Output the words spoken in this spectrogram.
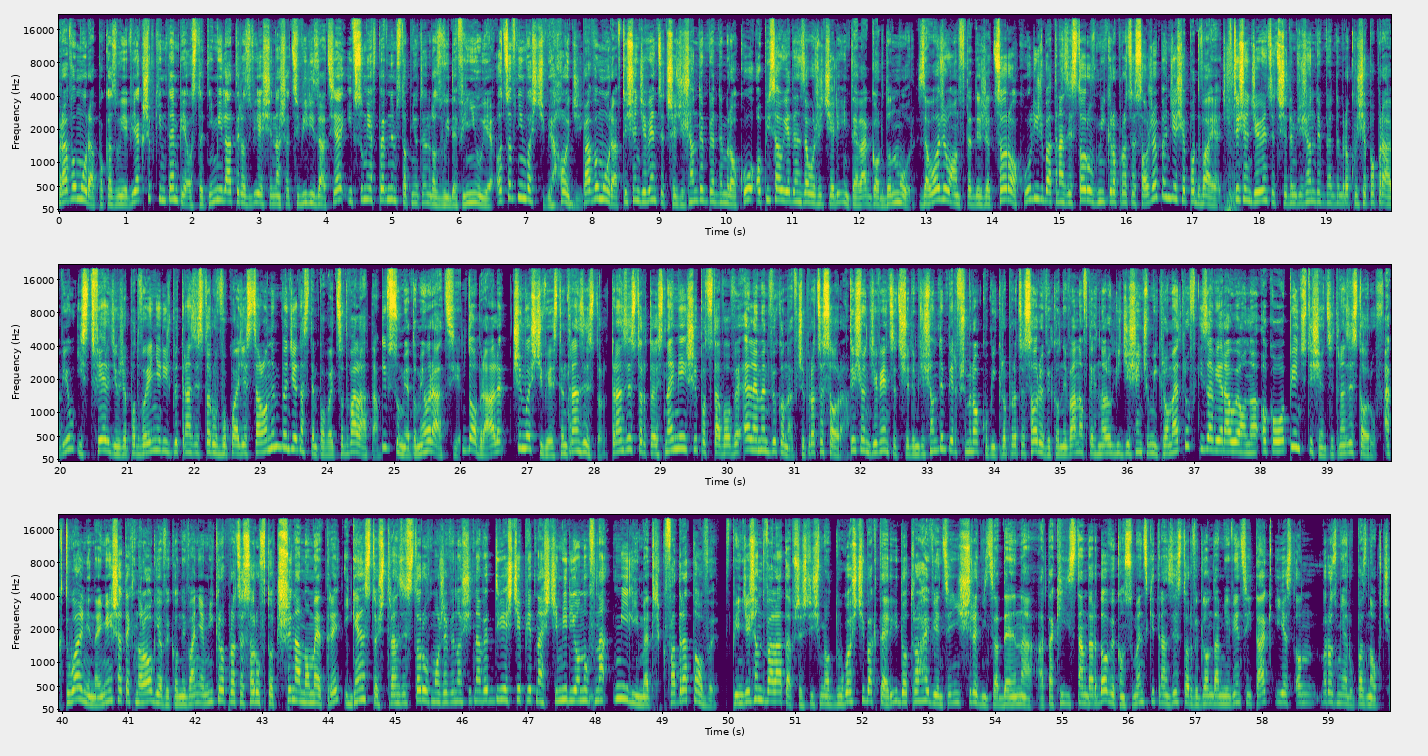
Prawo Mura pokazuje w jak szybkim tempie ostatnimi laty rozwija się nasza cywilizacja i w sumie w pewnym stopniu ten rozwój definiuje, o co w nim właściwie chodzi. Prawo Mura w 1965 roku opisał jeden z założycieli Intela, Gordon Moore. Założył on wtedy, że co roku liczba tranzystorów w mikroprocesorze będzie się podwajać. W 1975 roku się poprawił i stwierdził, że podwojenie liczby tranzystorów w układzie scalonym będzie następować co dwa lata. I w sumie to miał rację. Dobra, ale czym właściwie jest ten tranzystor? Tranzystor to jest najmniejszy podstawowy element wykonawczy procesora. W 1971 roku mikroprocesory wykonywano w technologii 10 mikrometrów i zawierały one około 5000 tranzystorów. Aktualnie najmniejsza technologia wykonywania mikroprocesorów to 3 nanometry i gęstość tranzystorów może wynosić nawet 215 milionów na milimetr kwadratowy. W 52 lata przeszliśmy od długości bakterii do trochę więcej niż średnica DNA, a taki standardowy konsumencki tranzystor wygląda mniej więcej tak i jest on rozmiaru paznokcia.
